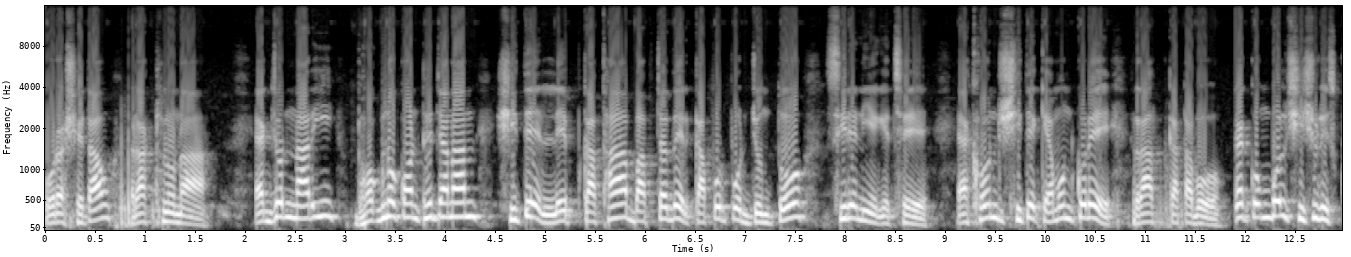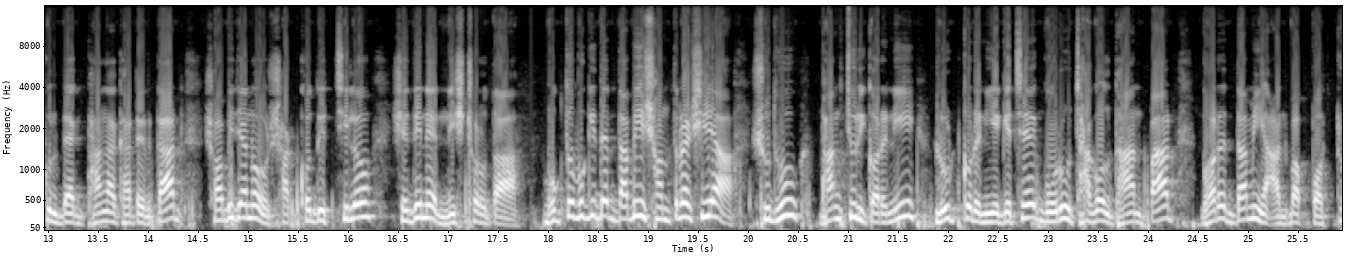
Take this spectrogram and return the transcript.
ওরা সেটাও রাখল না। একজন নারী ভগ্ন কণ্ঠে জানান, শীতে লেপ কাঁথা বাচ্চাদের কাপড় পর্যন্ত ছিঁড়ে নিয়ে গেছে। এখন শীতে কেমন করে রাত কাটাবো? কম্বল শিশুর স্কুল ব্যাগ ভাঙা ঘাটের কাঠ, সবই যেন সাক্ষ্য দিচ্ছিল সেদিনের নিষ্ঠুরতা। ভুক্তভোগীদের দাবি, সন্ত্রাসীরা শুধু ভাঙচুরি করেনি, লুট করে নিয়ে গেছে গরু, ছাগল, ধান, পাট, ঘরের দামি আসবাবপত্র,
